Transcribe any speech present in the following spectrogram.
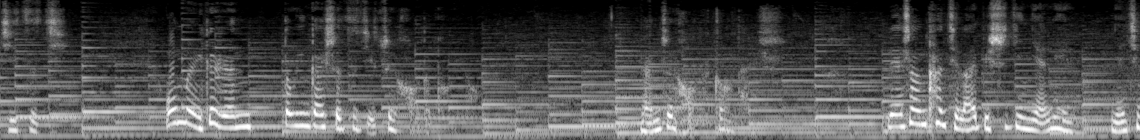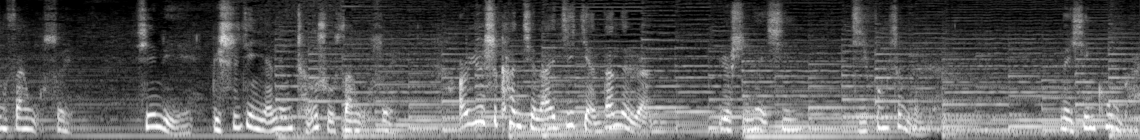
激自己。我们每个人都应该是自己最好的朋友。人最好的状态是，脸上看起来比实际年龄年轻三五岁，心里比实际年龄成熟三五岁。而越是看起来极简单的人，越是内心极丰盛的人。内心空白，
